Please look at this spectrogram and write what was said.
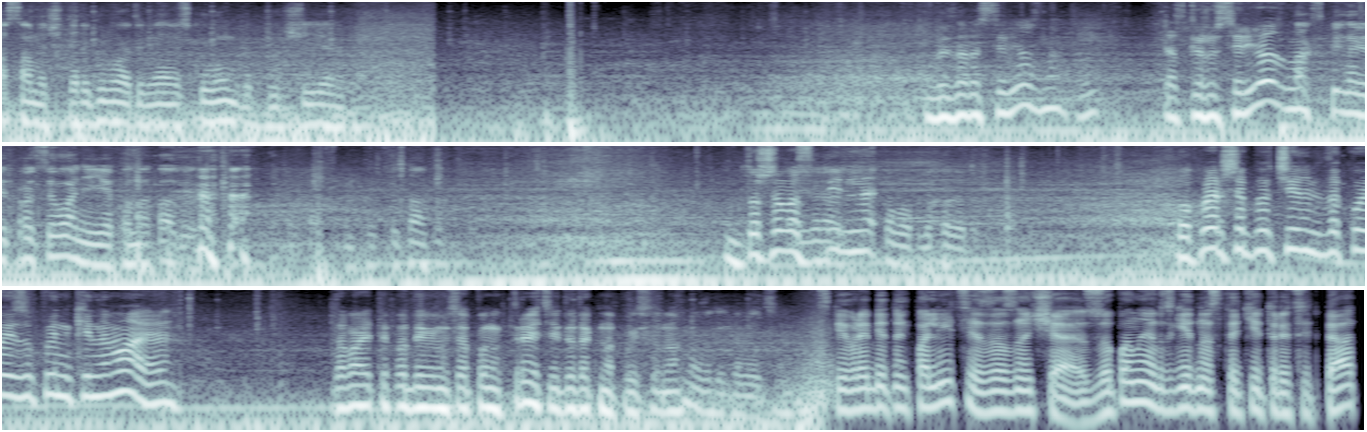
а саме чи перебуваєте ви на військовому обліку, чи є Ви зараз серйозно? Я скажу серйозно. Так, спільне відпрацювання є по наказу. Ну, То, що у вас спільне. По-перше, причини такої зупинки немає. Давайте подивимося пункт 3, де так написано. Можете дивитися. Співробітник поліції зазначає, зупинив згідно статті 35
